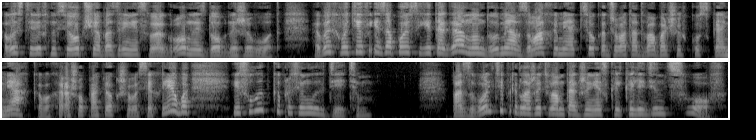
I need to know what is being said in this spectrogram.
выставив на всеобщее обозрение свой огромный сдобный живот. Выхватив из-за пояса ятаган, он двумя взмахами отсек от живота два больших куска мягкого, хорошо пропекшегося хлеба и с улыбкой протянул их детям. «Позвольте предложить вам также несколько леденцов».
